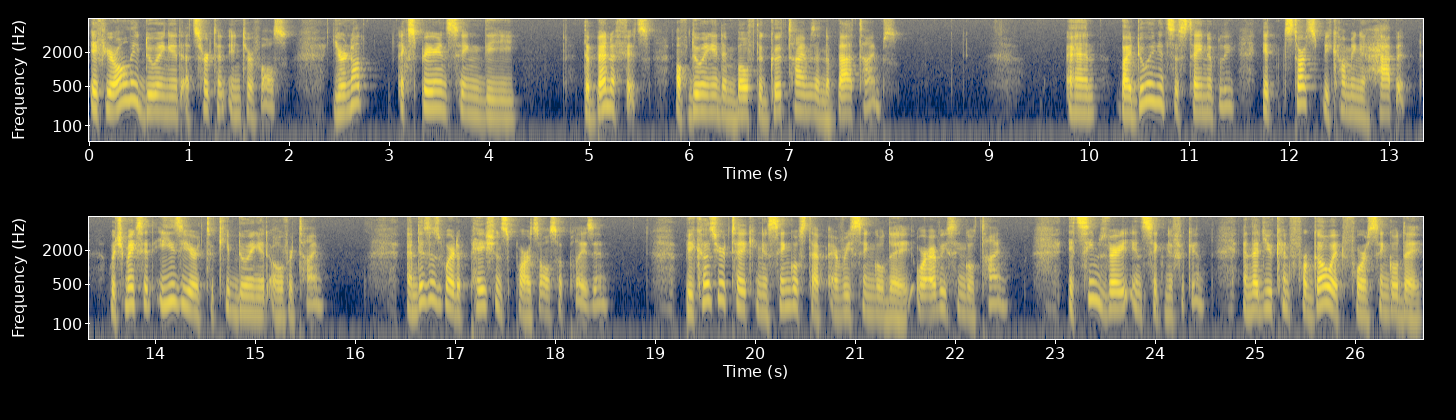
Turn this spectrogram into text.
If you're only doing it at certain intervals, you're not experiencing the, the benefits of doing it in both the good times and the bad times. And by doing it sustainably, it starts becoming a habit, which makes it easier to keep doing it over time. And this is where the patience part also plays in. Because you're taking a single step every single day or every single time, it seems very insignificant and that you can forego it for a single day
